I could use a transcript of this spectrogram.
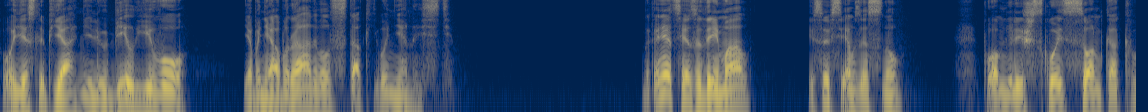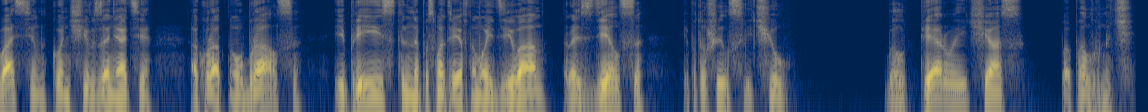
О, если б я не любил его, я бы не обрадовался так его ненависти. Наконец я задремал и совсем заснул. Помню лишь сквозь сон, как Васин, кончив занятие, аккуратно убрался и, пристально посмотрев на мой диван, разделся и потушил свечу. Был первый час по полуночи.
